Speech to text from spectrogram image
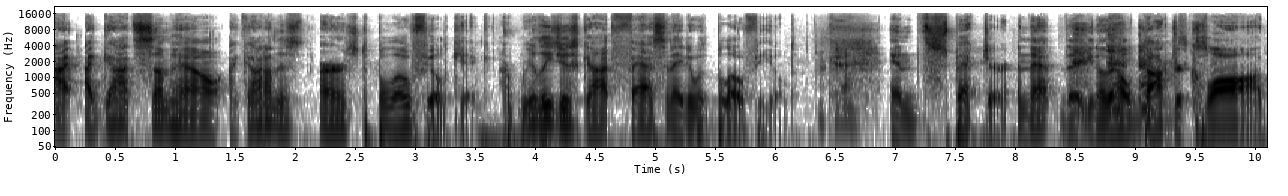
I, I got somehow I got on this Ernst Blofeld kick. I really just got fascinated with Blowfield. Okay. and Spectre and that the you know the whole Doctor Claw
